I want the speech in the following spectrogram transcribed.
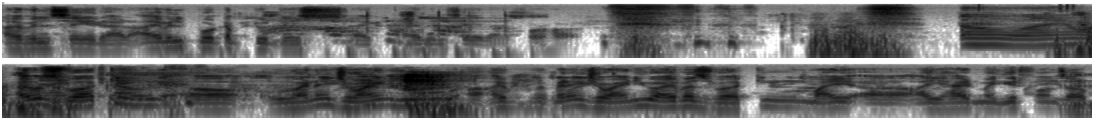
I will say that I will put up to this like I will say that for her Oh, I am I was nine working uh, when I joined you. Uh, I, when I joined you, I was working. My uh, I had my earphones up,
